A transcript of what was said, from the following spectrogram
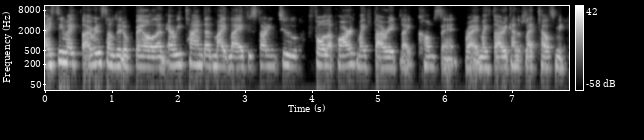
I see my thyroid as a little bell, and every time that my life is starting to fall apart, my thyroid like comes in, right? My thyroid kind of like tells me,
